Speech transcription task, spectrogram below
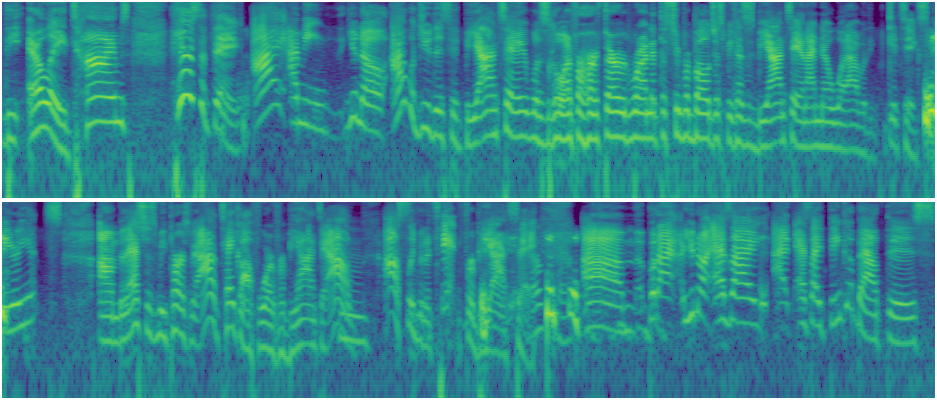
the LA Times. Here's the thing. I I mean, you know, I would do this if Beyonce was going for her third run at the Super Bowl just because it's Beyonce and I know what I would get to experience. um, but that's just me personally. I'll take off work for Beyonce. I'll I'll sleep in a tent for Beyonce. Okay. Um, but I you know, as I, I as I think about this,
